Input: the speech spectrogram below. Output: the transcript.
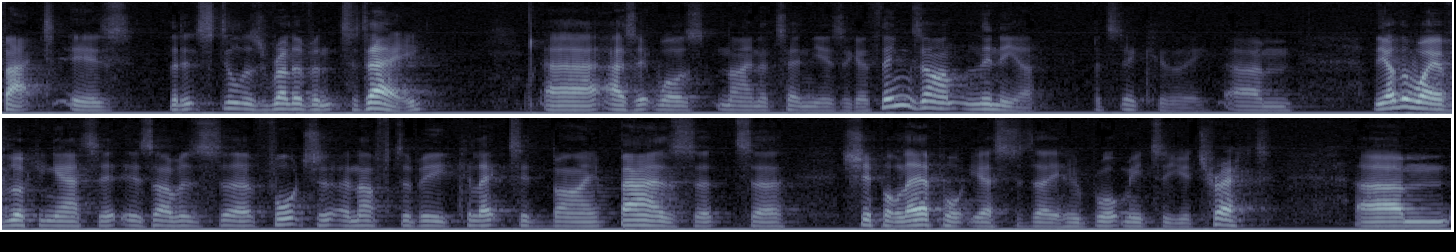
fact is that it's still as relevant today uh, as it was nine or ten years ago. Things aren't linear, particularly. Um, the other way of looking at it is I was uh, fortunate enough to be collected by Baz at uh, Schiphol Airport yesterday, who brought me to Utrecht. Um,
